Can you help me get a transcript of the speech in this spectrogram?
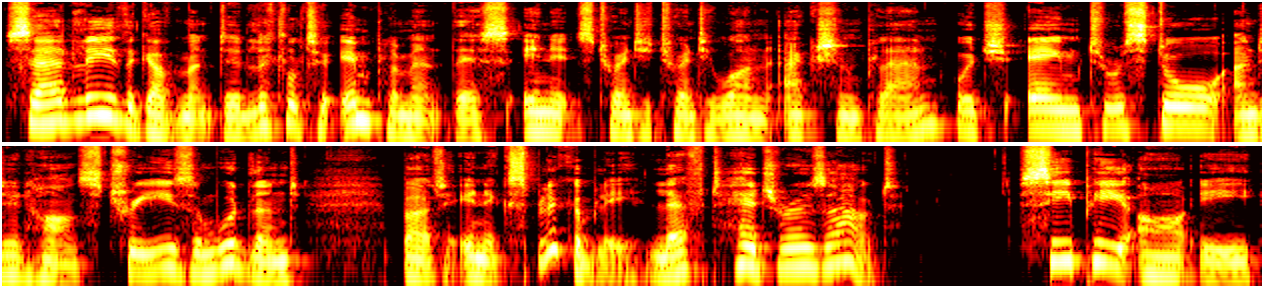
Sadly, the government did little to implement this in its 2021 action plan, which aimed to restore and enhance trees and woodland, but inexplicably left hedgerows out. CPRE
